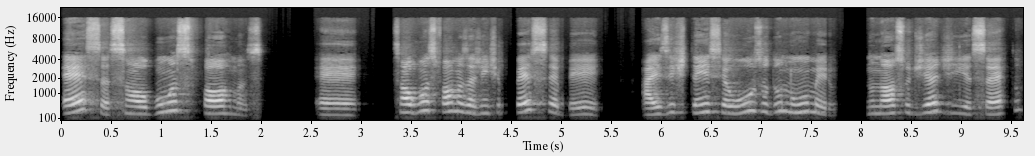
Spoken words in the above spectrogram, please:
Essas são algumas formas, é, são algumas formas a gente perceber a existência, o uso do número no nosso dia a dia, certo?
